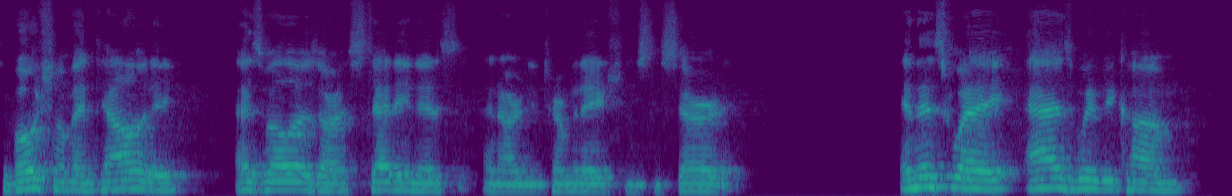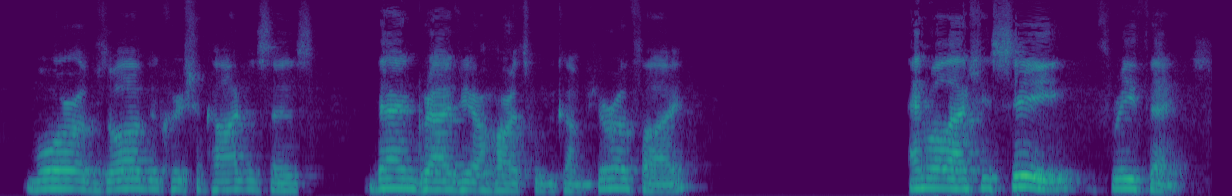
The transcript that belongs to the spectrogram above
devotional mentality, as well as our steadiness and our determination, sincerity. In this way, as we become more absorbed in Krishna consciousness, then gradually our hearts will become purified. And we'll actually see three things.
